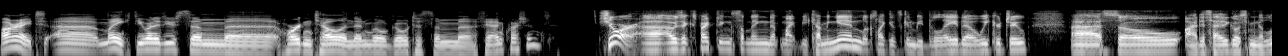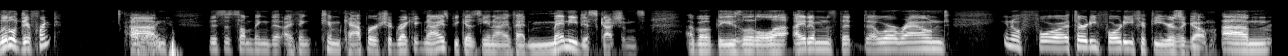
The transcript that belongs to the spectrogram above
all right, uh, Mike, do you want to do some uh, hoard and tell, and then we'll go to some uh, fan questions? Sure. Uh, I was expecting something that might be coming in. Looks like it's going to be delayed a week or two. Uh, so I decided to go something a little different. All Um, right. This is something that I think Tim Capper should recognize because he and I have had many discussions about these little uh, items that uh, were around, you know, for 30, 40, 50 years ago. Um,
